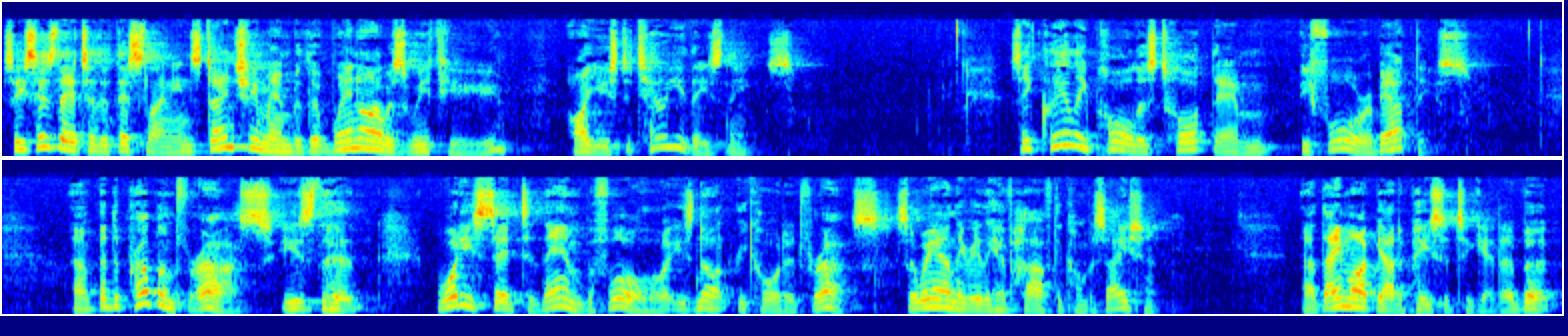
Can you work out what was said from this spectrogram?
So he says there to the Thessalonians, Don't you remember that when I was with you, I used to tell you these things? See, clearly, Paul has taught them before about this. Um, but the problem for us is that what he said to them before is not recorded for us. So we only really have half the conversation. Uh, they might be able to piece it together, but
